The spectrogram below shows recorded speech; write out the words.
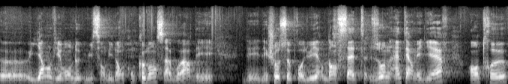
euh, il y a environ de 800 000 ans qu'on commence à voir des, des, choses se produire dans cette zone intermédiaire entre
